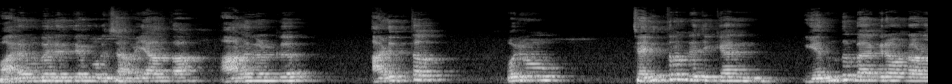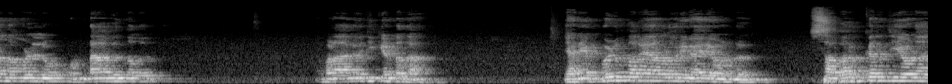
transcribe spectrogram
പാരമ്പര്യത്തെ കുറിച്ച് അറിയാത്ത ആളുകൾക്ക് അടുത്ത ഒരു ചരിത്രം രചിക്കാൻ എന്ത് ബാക്ക്ഗ്രൗണ്ടാണ് നമ്മളിൽ ഉണ്ടാകുന്നത്? നമ്മൾ ആലോചിക്കേണ്ടതാണ്. ഞാൻ എപ്പോഴും പറയാറുള്ള ഒരു കാര്യമുണ്ട്. സവർക്കർജിയോട്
